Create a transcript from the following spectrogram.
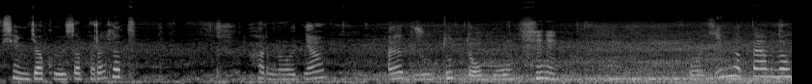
Всім дякую за перегляд. Гарного дня. А я біжу додому. Поїм, напевно.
